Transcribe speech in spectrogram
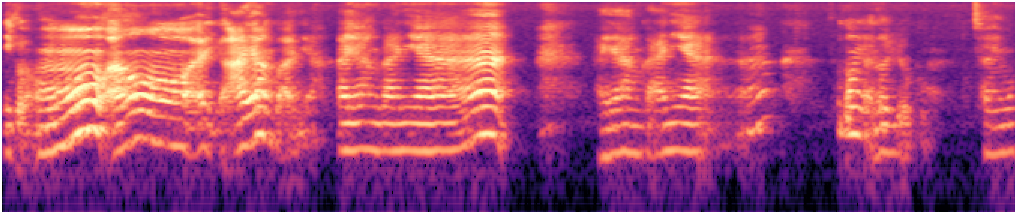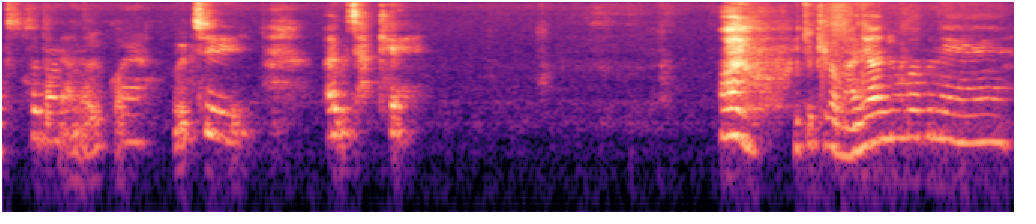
이거, 어, 아, 어, 아, 이거 아야 한 거 아니야. 아야 한 거 아니야. 아야 한 거 아니야. 소독약 넣으려고. 자이목스 소독약 넣을 거야. 옳지. 아이고 착해. 아휴 이쪽 귀가 많이 안 좋은가 보네.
